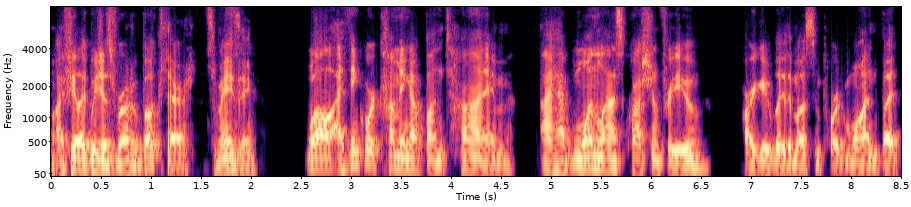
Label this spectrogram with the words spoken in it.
I feel like we just wrote a book there. It's amazing. Well, I think we're coming up on time. I have one last question for you, arguably the most important one, but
